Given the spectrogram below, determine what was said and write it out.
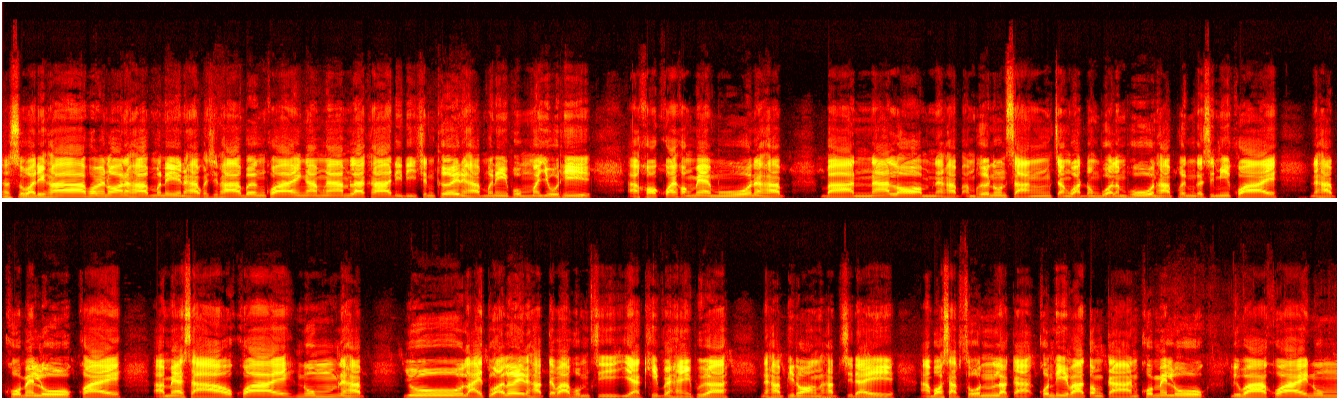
อ่าสวัสดีครับพ่อแม่น้องนะครับมื่อนี้นะครับกสิพาเบิ้งควายงามๆราคาดีๆเช่นเคยนะครับมื่อนี้ผมมาอยู่ที่อ่าคอกควายของแม่หมูนะครับบ้านหน้าล้อมนะครับอำเภอโนนสัง จังหวัดหนองบัวลำพูนะครับเพิ่นก็สิมีควายนะครับโคแม่ลูกควายอ่าแม่สาวควายนุ่มนะครับอยู่หลายตัวเลยนะครับ แต่ว่าผมสีแยกคลิปไว้ให้เพื่อนะครับพี่น้องนะครับสิได้อ่าบ่สับสนแล้วก็คนที่ว่าต้องการโคแม่ลูก หรือว่าควายนุ่ม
